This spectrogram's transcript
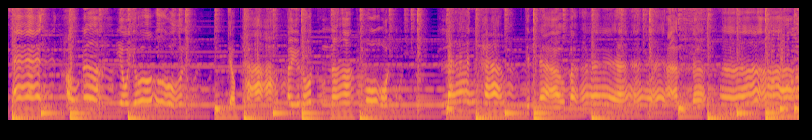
แสงเอาหน้าโยโยน จะพาไปรดน้ำมนต์ล้างข้าวเป็นดาวบ้านนา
